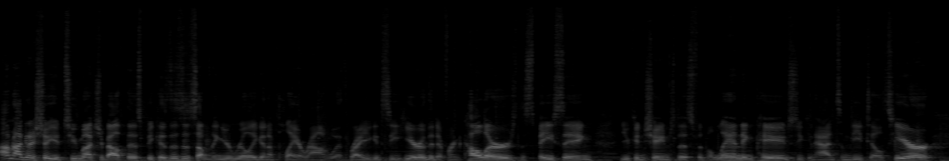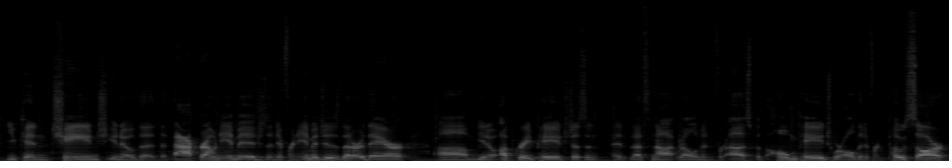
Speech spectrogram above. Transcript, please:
I'm not gonna show you too much about this because this is something you're really gonna play around with, right? You can see here the different colors, the spacing. You can change this for the landing page, so you can add some details here. You can change, you know, the, the background image, the different images that are there. Um, you know, upgrade page doesn't, that's not relevant for us, but the home page where all the different posts are,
